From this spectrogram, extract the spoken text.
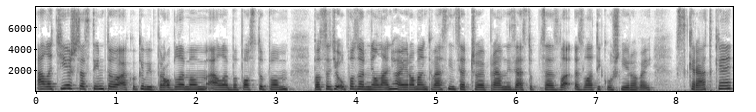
ale tiež sa s týmto ako keby problémom alebo postupom v podstate upozornil na ňo aj Roman Kvasnica, čo je právny zástupca Zlaty Kušnírovej. V skratke,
